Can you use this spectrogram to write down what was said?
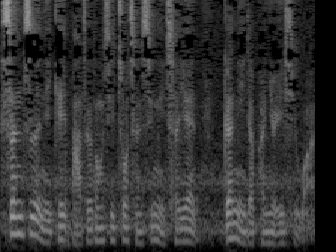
甚至你可以把这个东西做成心理测验，跟你的朋友一起玩。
